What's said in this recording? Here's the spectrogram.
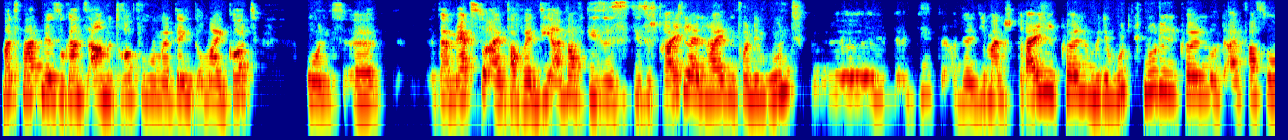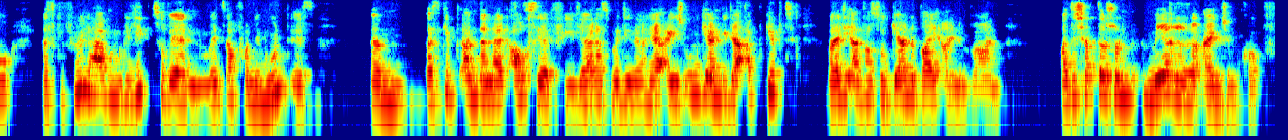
manchmal hatten wir so ganz arme Tropfen, wo man denkt, oh mein Gott, und äh, da merkst du einfach, wenn die einfach dieses, diese Streicheleinheiten von dem Hund, äh, die, oder jemanden streicheln können und mit dem Hund knuddeln können und einfach so das Gefühl haben, geliebt zu werden, wenn es auch von dem Hund ist, ähm, das gibt einem dann halt auch sehr viel, ja, dass man die nachher eigentlich ungern wieder abgibt, weil die einfach so gerne bei einem waren. Also ich habe da schon mehrere eigentlich im Kopf.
